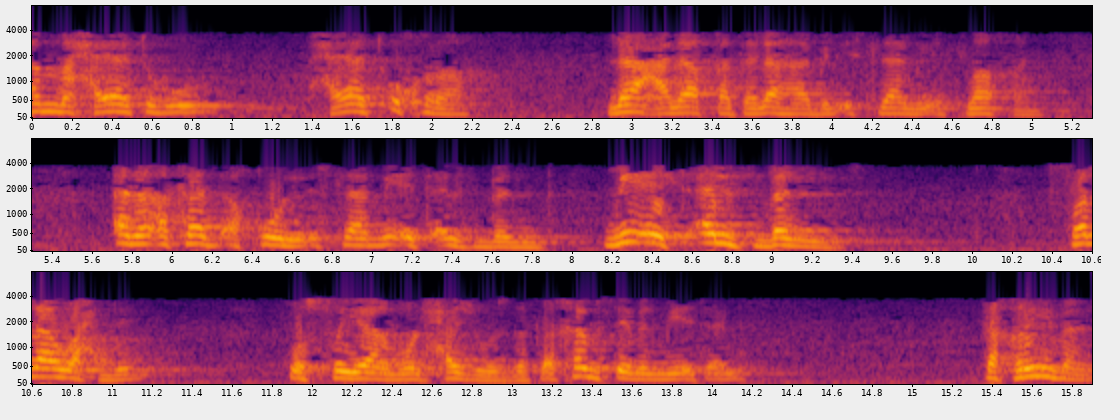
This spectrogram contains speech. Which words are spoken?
أما حياته حياة أخرى لا علاقة لها بالإسلام إطلاقا. أنا أكاد أقول الإسلام مئة ألف بند مئة ألف بند. صلاة واحدة والصيام والحج والزكاة خمسة من مئة ألف. تقريبا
